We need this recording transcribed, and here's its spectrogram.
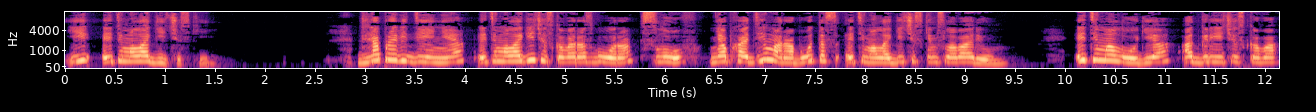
и этимологический. Для проведения этимологического разбора слов необходима работа с этимологическим словарем. Этимология от греческого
